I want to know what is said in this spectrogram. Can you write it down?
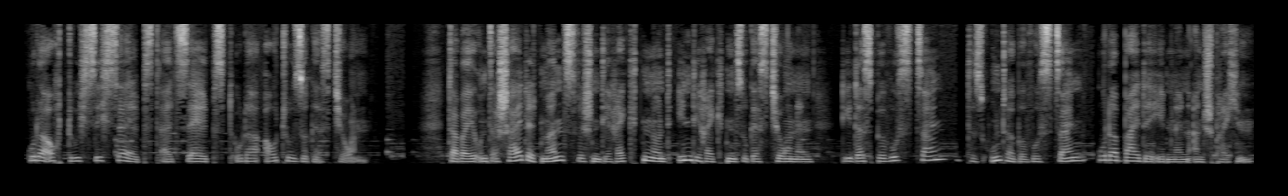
oder auch durch sich selbst als Selbst- oder Autosuggestion. Dabei unterscheidet man zwischen direkten und indirekten Suggestionen, die das Bewusstsein, das Unterbewusstsein oder beide Ebenen ansprechen.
